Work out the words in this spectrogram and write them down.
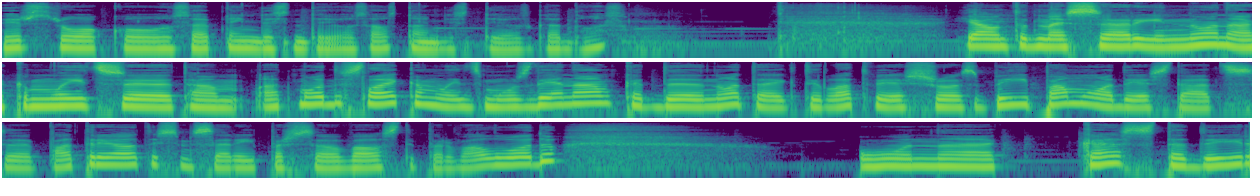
virsroku 70. un 80. gados. Jā, un tad mēs arī nonākam līdz eh, tām atmodas laikam, līdz mūsdienām, kad eh, noteikti latviešos bija pamodies tāds eh, patriotisms arī par savu valsti, par valodu. Un kas tad ir,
